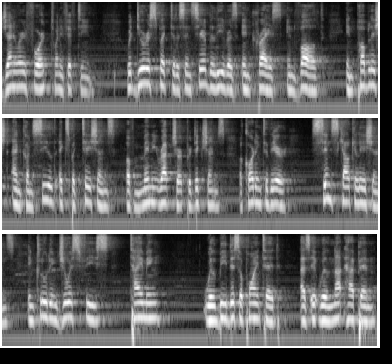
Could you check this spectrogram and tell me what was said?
January 4, 2015. With due respect to the sincere believers in Christ involved in published and concealed expectations of many rapture predictions according to their since calculations, including Jewish feasts, timing will be disappointed as it will not happen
